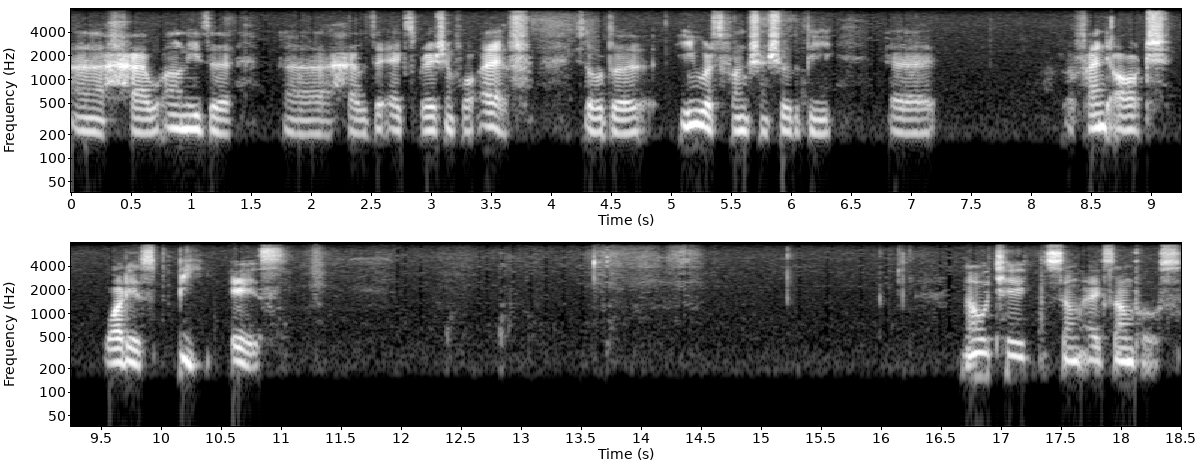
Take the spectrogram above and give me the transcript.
uh, have only the uh, have the expression for f, so the inverse function should be find out what is b is. Now we take some examples.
